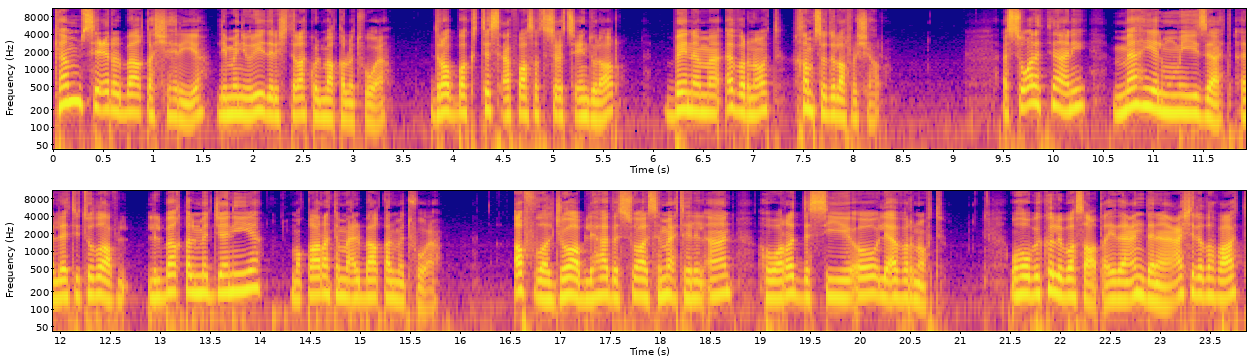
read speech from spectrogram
كم سعر الباقة الشهرية لمن يريد الاشتراك بالباقة المدفوعة؟ Dropbox 9.99 دولار. بينما Evernote 5 دولار في الشهر. السؤال الثاني ما هي المميزات التي تضاف للباقة المجانية مقارنة مع الباقة المدفوعة؟ أفضل جواب لهذا السؤال سمعته للآن هو رد ال CEO ل Evernote وهو بكل بساطة إذا عندنا عشر إضافات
